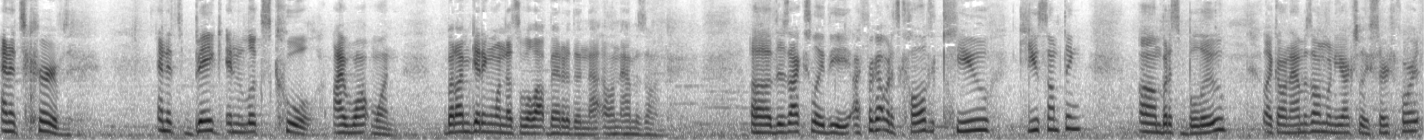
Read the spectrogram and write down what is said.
and it's curved and it's big and looks cool. I want one, but I'm getting one that's a lot better than that on Amazon. Uh, there's actually the, I forgot what it's called, Q, Q something, um, but it's blue, like on Amazon when you actually search for it.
